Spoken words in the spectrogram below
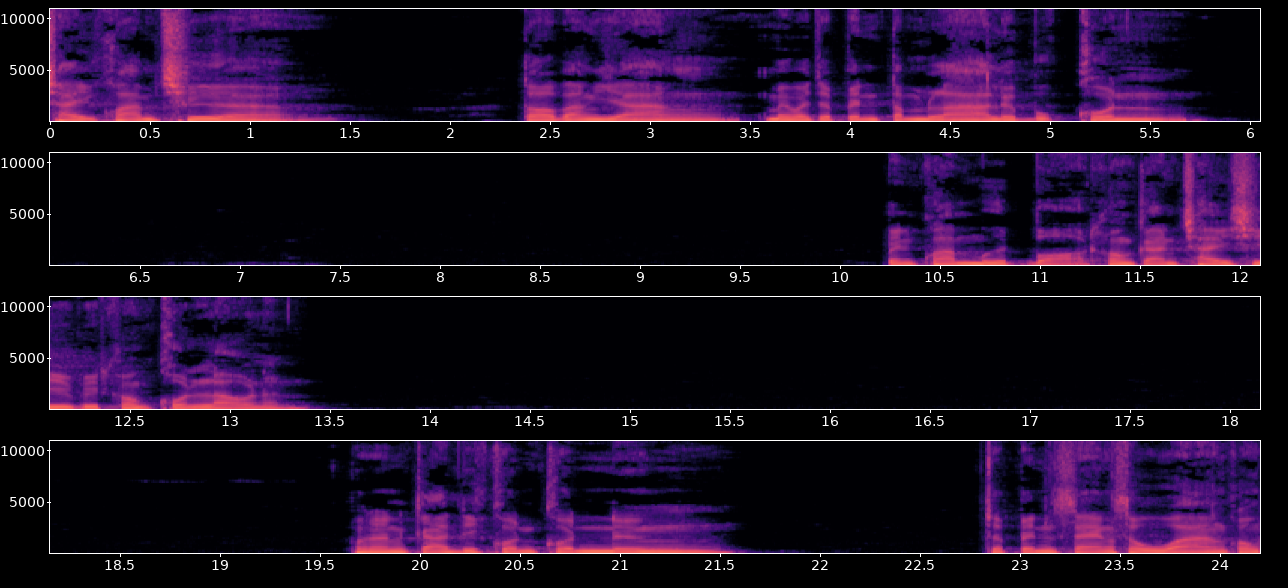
ใช้ความเชื่อ ต่อบางอย่างไม่ว่าจะเป็นตำราหรือบุคคล เป็นความมืดบอดของการใช้ชีวิตของคนเรานั้น เพราะนั้นการที่คนคนหนึ่ง จะเป็นแสงสว่างของ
